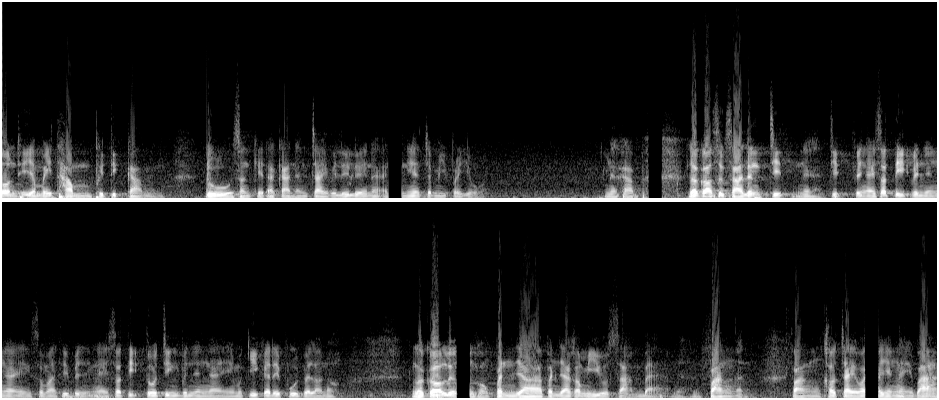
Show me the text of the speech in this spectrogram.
ต้นที่ยังไม่ทำพฤติกรรม ดูสังเกตอาการทางใจไปเรื่อยๆนะอันนี้จะมีประโยชน์นะครับ แล้วก็ศึกษาเรื่องจิตเนี่ยจิตเป็นยังไงสติเป็นยังไง สมาธิเป็นยังไง สติตัวจริงเป็นยังไง เมื่อกี้ก็ได้พูดไปแล้วเนาะแล้วก็เรื่องของปัญญาปัญญาก็มีอยู่สามแบบนะฟังกันฟังเข้าใจว่ายังไงบ้าง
